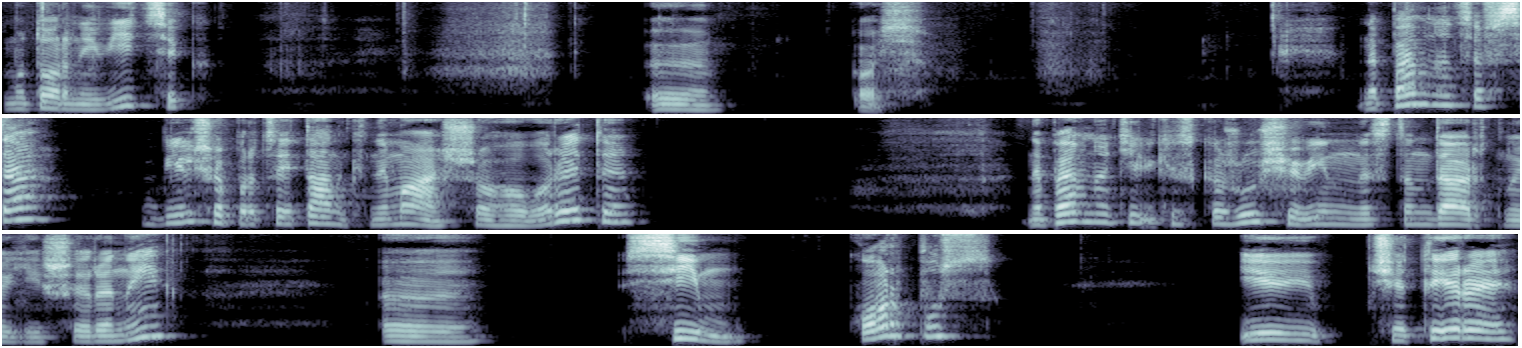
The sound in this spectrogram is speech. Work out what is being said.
моторний відсік. Е, ось. Напевно, це все. Більше про цей танк нема що говорити. Напевно, тільки скажу, що він нестандартної ширини. Е, 7 корпус і 4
